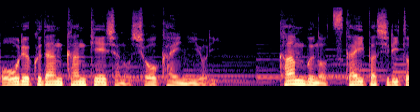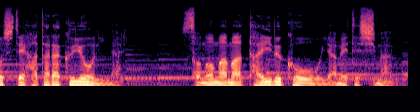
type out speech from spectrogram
暴力団関係者の紹介により幹部の使い走りとして働くようになりそのままタイル工を辞めてしまう。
